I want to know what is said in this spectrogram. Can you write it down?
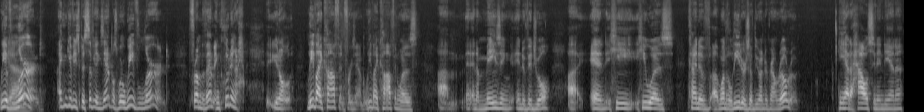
We have Yeah. learned, I can give you specific examples where we've learned from them, including, you know, Levi Coffin, for example. Levi Coffin was um, an amazing individual, uh, and he he was kind of uh, one of the leaders of the Underground Railroad. He had a house in Indiana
